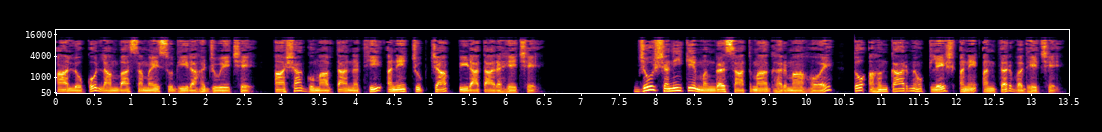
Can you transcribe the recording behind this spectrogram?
આ લોકો લાંબા સમય સુધી રાહ જુએ છે, આશા ગુમાવતા નથી અને ચૂપચાપ પીડાતા રહે છે. જો શનિ કે મંગળ સાતમા ઘરમાં હોય, તો અહંકારનો ક્લેશ અને અંતર વધે છે.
